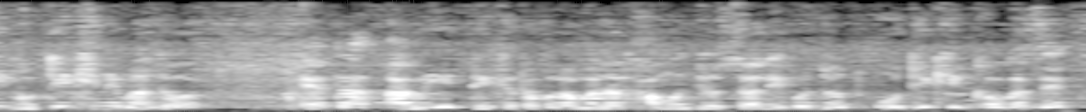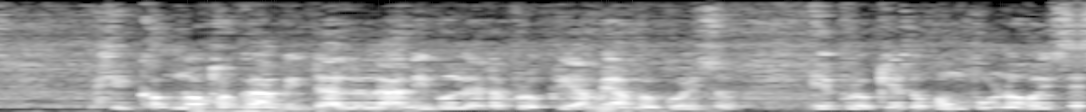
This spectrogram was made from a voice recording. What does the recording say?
এই গোটেইখিনিৰ মাজত এটা আমি তেখেতসকলৰ মাজত সামঞ্জস্য আনিব য'ত অধিক শিক্ষক আছে শিক্ষক নথকা বিদ্যালয়লৈ আনিবলৈ এটা প্ৰক্ৰিয়া আমি আৰম্ভ কৰিছোঁ। এই প্ৰক্ৰিয়াটো সম্পূৰ্ণ হৈছে।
